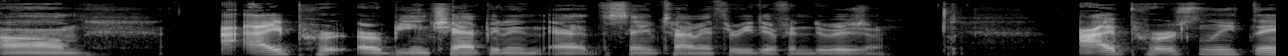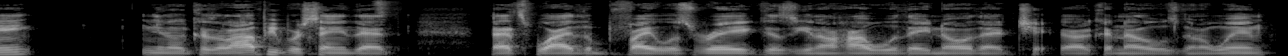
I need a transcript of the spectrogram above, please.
Um, I per- are being champion at the same time in three different divisions. I personally think, you know, because a lot of people are saying that that's why the fight was rigged. Because you know, how would they know that uh, Canelo was going to win?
